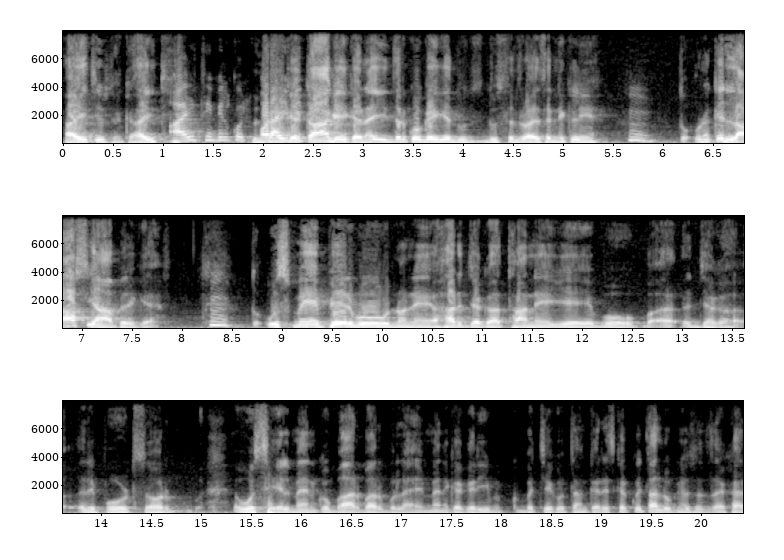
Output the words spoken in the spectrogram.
آئی تھی اس نے کہا آئی تھی۔ آئی تھی بالکل۔ اور نے آئی کہا بھی کہاں گئی؟ کہنا ادھر کو گئی ہے دوسرے دروازے سے نکلی ہیں تو انہیں کہ لاسٹ یہاں پہ گیا تو اس میں پھر وہ انہوں نے ہر جگہ تھانے یہ وہ جگہ رپورٹس اور وہ سیل مین کو بار بار بلائے۔ میں نے کہا غریب بچے کو تنگ کرے اس کا کوئی تعلق نہیں ہو سکتا۔ خیر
